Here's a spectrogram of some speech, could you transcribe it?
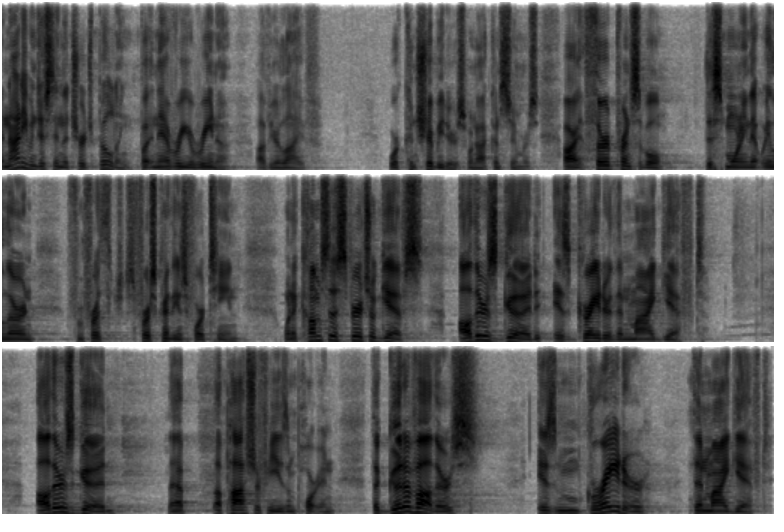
and not even just in the church building, but in every arena of your life. We're contributors, we're not consumers. All right, third principle this morning that we learn from 1 Corinthians 14. When it comes to the spiritual gifts, others' good is greater than my gift. Others' good, that apostrophe is important. The good of others is greater than my gift.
